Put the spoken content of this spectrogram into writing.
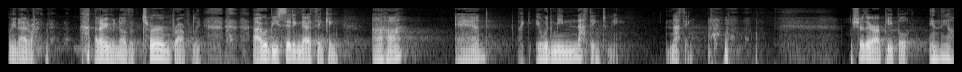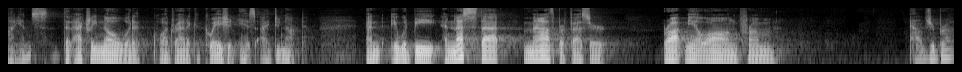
mean, I don't, I don't even know the term properly. I would be sitting there thinking, uh huh, and like it would mean nothing to me. Nothing. I'm sure there are people in the audience that actually know what a quadratic equation is. I do not. And it would be, unless that math professor brought me along from algebra,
